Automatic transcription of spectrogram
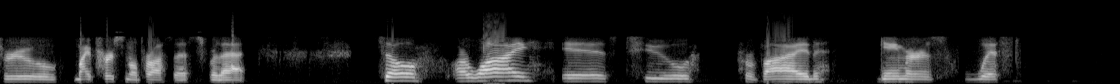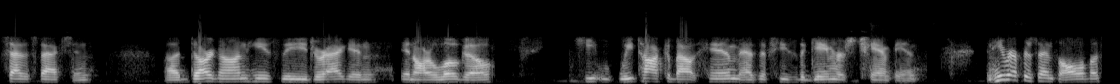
through my personal process for that. So our why is to provide gamers with satisfaction. Uh, Dargon, he's the dragon in our logo. He, we talk about him as if he's the gamer's champion. And he represents all of us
